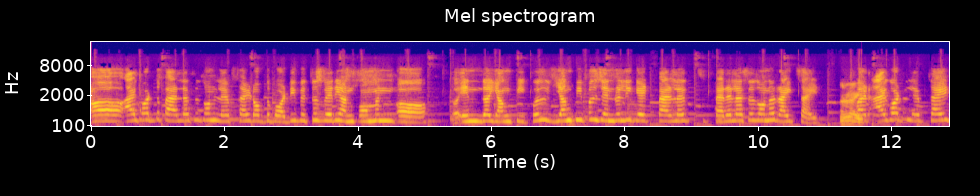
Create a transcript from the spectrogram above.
Uh, I got the paralysis on left side of the body, which is very uncommon in the young people. Young people generally get paralysis paralysis on the right side, right but I got the left side,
